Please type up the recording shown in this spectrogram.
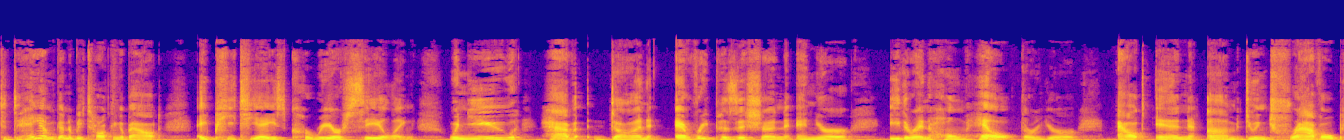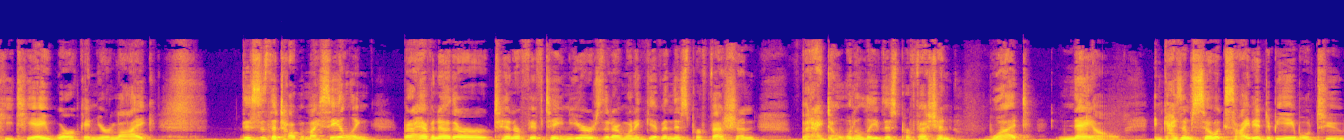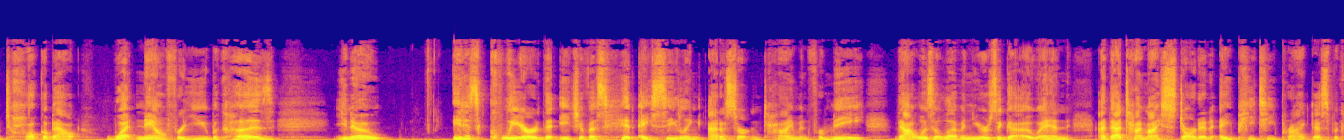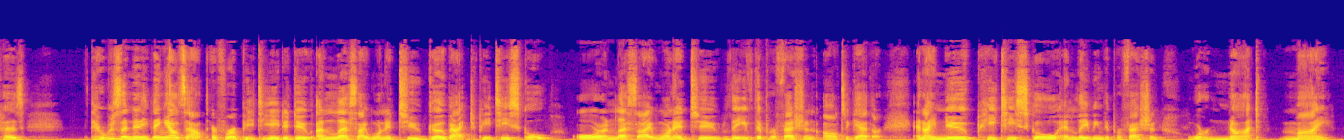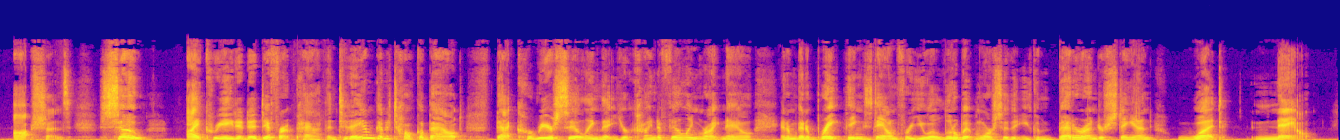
Today, I'm going to be talking about a PTA's career ceiling. When you have done every position and you're either in home health or you're out in um, doing travel PTA work and you're like, this is the top of my ceiling, but I have another 10 or 15 years that I want to give in this profession, but I don't want to leave this profession. What now? And guys, I'm so excited to be able to talk about what now for you because, you know, it is clear that each of us hit a ceiling at a certain time. And for me, that was 11 years ago. And at that time, I started a PT practice because there wasn't anything else out there for a PTA to do unless I wanted to go back to PT school or unless I wanted to leave the profession altogether. And I knew PT school and leaving the profession were not my options. So I created a different path. And today I'm going to talk about that career ceiling that you're kind of feeling right now. And I'm going to break things down for you a little bit more so that you can better understand what now.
